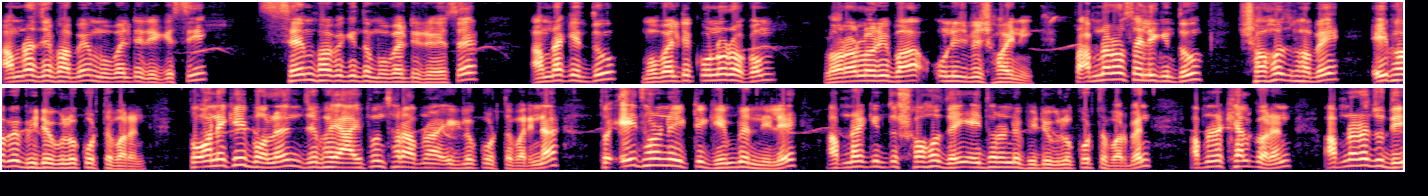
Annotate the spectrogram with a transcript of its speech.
আমরা যেভাবে মোবাইলটি রেখেছি সেমভাবে কিন্তু মোবাইলটি রয়েছে। আমরা কিন্তু মোবাইলটি কোনো রকম লড়ালড়ি বা উনিশ বিশ হয়নি। তো আপনারাও চাইলে কিন্তু সহজভাবে এইভাবে ভিডিওগুলো করতে পারেন। তো অনেকেই বলেন যে, ভাই আইফোন ছাড়া আমরা এগুলো করতে পারি না। তো এই ধরনের একটি গেম গেমবেল নিলে আপনারা কিন্তু সহজেই এই ধরনের ভিডিওগুলো করতে পারবেন। আপনারা খেয়াল করেন, আপনারা যদি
